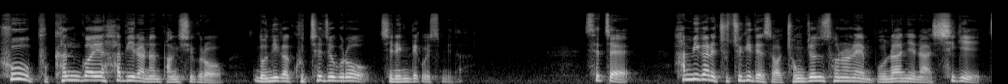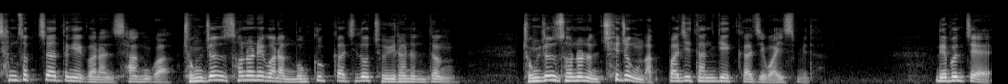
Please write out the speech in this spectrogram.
후 북한과의 합의라는 방식으로 논의가 구체적으로 진행되고 있습니다. 셋째 한미 간의 주축이 돼서 종전선언의 문안이나 시기 참석자 등에 관한 사항과 종전선언에 관한 문구까지도 조율하는 등 종전선언은 최종 막바지 단계까지 와 있습니다. 네 번째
